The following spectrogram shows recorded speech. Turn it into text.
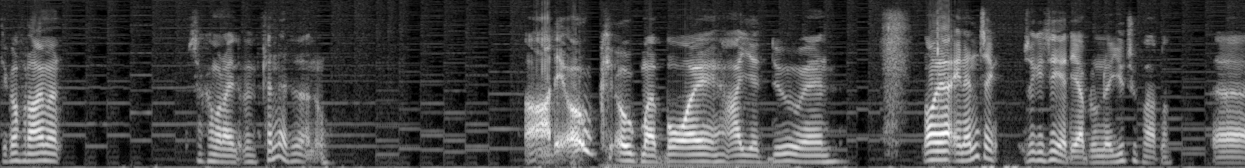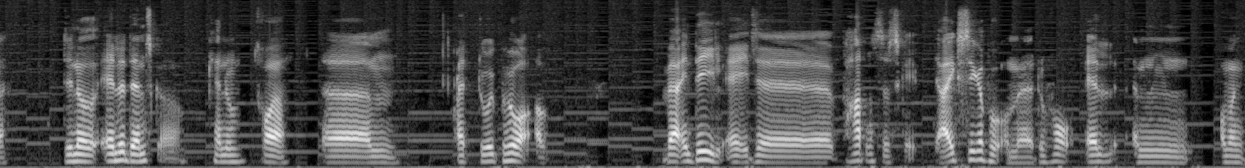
Det går for dig, mand. Så kommer der en... Hvem fanden er det der nu? Ah, det er Oak. Oak, my boy. How you doing? Nå ja, en anden ting. Så kan I se, at jeg er blevet YouTube-partner. Uh, det er noget, alle danskere kan nu, tror jeg. Uh, at du ikke behøver at være en del af et uh, partnerselskab. Jeg er ikke sikker på, om uh, du får alle, um, øhm, om man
